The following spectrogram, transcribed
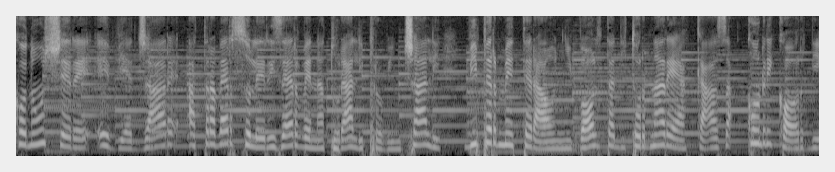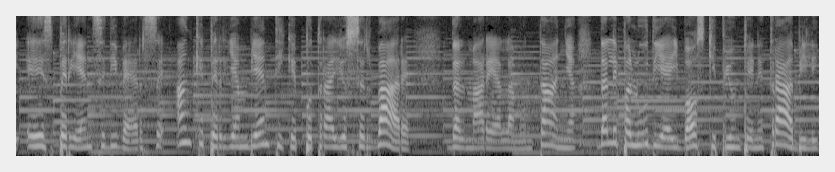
Conoscere e viaggiare attraverso le riserve naturali provinciali vi permetterà ogni volta di tornare a casa con ricordi e esperienze diverse anche per gli ambienti che potrai osservare, dal mare alla montagna, dalle paludi ai boschi più impenetrabili.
